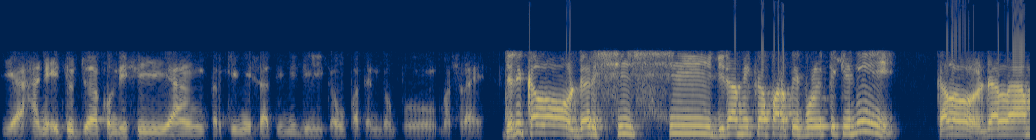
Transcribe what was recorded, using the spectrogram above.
ya hanya itu juga kondisi yang terkini saat ini di Kabupaten Dompu, Mas Rai. Jadi kalau dari sisi dinamika partai politik ini, kalau dalam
